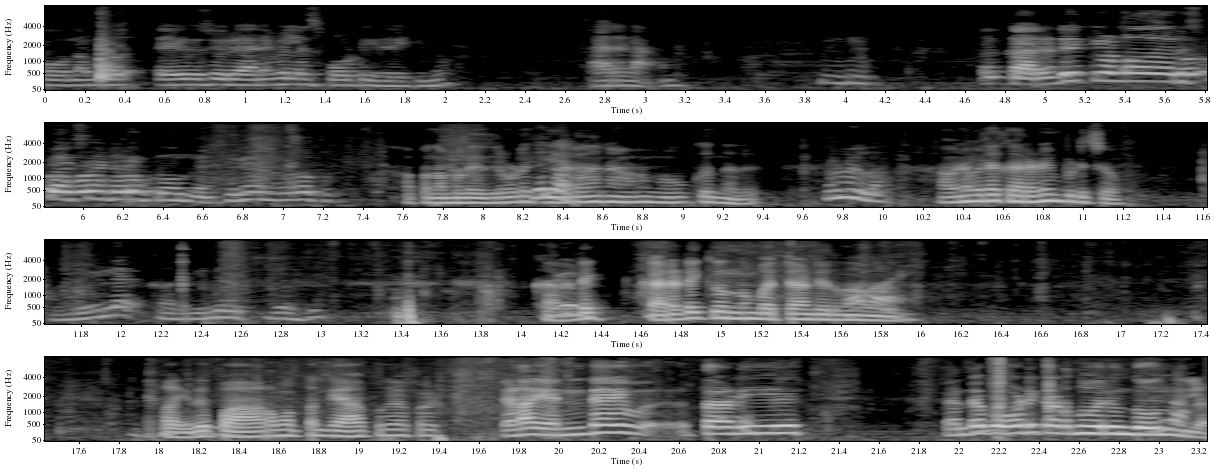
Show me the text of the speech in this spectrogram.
ഓ നമ്മൾ ഏകദേശം ഒരു അനിമലിനെ സ്പോട്ട് ചെയ്തിരിക്കുന്നു. അരണ. കരടിയൊക്കെ ഉള്ള ഒരു സ്പേസ് തോന്നുന്നു. അപ്പൊ നമ്മൾ ഇതിലൂടെ കയറാനാണ് നോക്കുന്നത്? അവനെ വല്ല കരടിയും പിടിച്ചോ? വെച്ചത് കരടി കരടിക്കൊന്നും പറ്റാണ്ടിരുന്നാ മതി. ഇത് പാറ മൊത്തം ഗ്യാപ്പ് ഗ്യാപ്പ് എടാ എന്റെ തടി എന്റെ ബോഡി കടന്നു വരും തോന്നുന്നില്ല.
